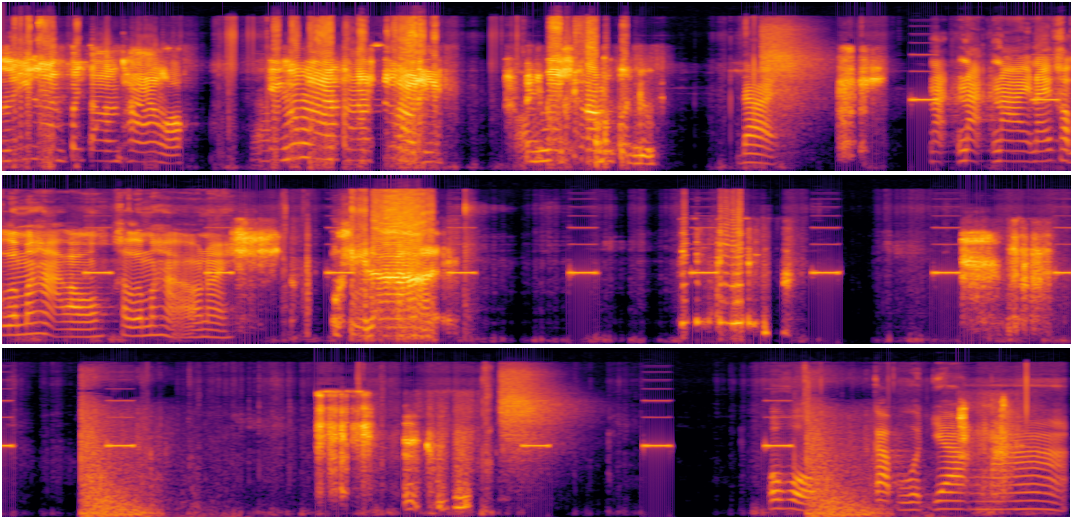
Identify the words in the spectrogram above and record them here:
นี่นายไปตามทางเหรอเองก็มาตามชื่อเราดิมันจะมีชื่อเราปรากฏอยู่ ได้นายนายนายนายขับรถมาหาเราขับรถมาหาเราหน่อยโอเคได้ โอ้โห กลับรถยากมาก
